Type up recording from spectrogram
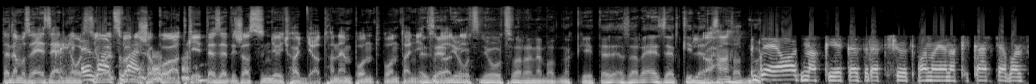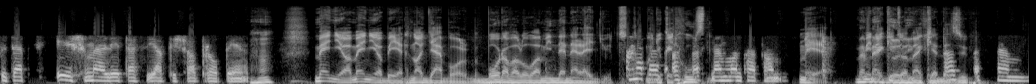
Tehát nem az 1880, Ez és akkor ad 2000 és azt mondja, hogy hagyjad, hanem pont, pont annyit tud adni. 1880-ra nem adnak két, ez a 1900 Aha. adnak. De adnak 2000-et, sőt van olyan, aki kártyával fizet, és mellé teszi a kis apró pénzt. Aha. Mennyi a, mennyi a bér nagyjából? Borravalóval mindennel együtt. Hát Mondjuk azt, egy 20... azt nem mondhatom. Miért? Mert Mindenkitől megkérdezzük. nem.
